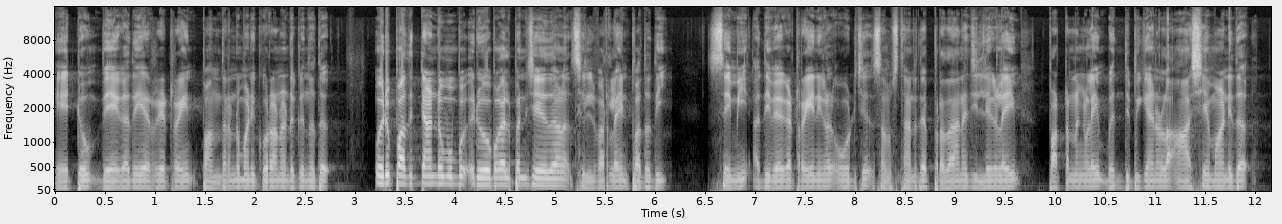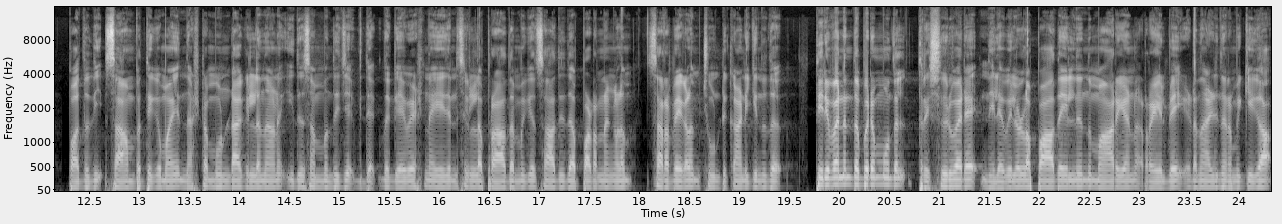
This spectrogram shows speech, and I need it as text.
ഏറ്റവും വേഗതയേറിയ ട്രെയിൻ പന്ത്രണ്ട് മണിക്കൂറാണ് എടുക്കുന്നത്. ഒരു പതിറ്റാണ്ട് മുമ്പ് രൂപകൽപ്പന ചെയ്തതാണ് സിൽവർ ലൈൻ പദ്ധതി. സെമി അതിവേഗ ട്രെയിനുകൾ ഓടിച്ച് സംസ്ഥാനത്തെ പ്രധാന ജില്ലകളെയും പട്ടണങ്ങളെയും ബന്ധിപ്പിക്കാനുള്ള ആശയമാണിത്. പദ്ധതി സാമ്പത്തികമായി നഷ്ടമുണ്ടാകില്ലെന്നാണ് ഇത് സംബന്ധിച്ച് വിദഗ്ധ ഗവേഷണ ഏജൻസികളുടെ പ്രാഥമിക സാധ്യതാ പഠനങ്ങളും സർവേകളും ചൂണ്ടിക്കാണിക്കുന്നത്. തിരുവനന്തപുരം മുതൽ തൃശൂർ വരെ നിലവിലുള്ള പാതയിൽ നിന്ന് മാറിയാണ് റെയിൽവേ ഇടനാഴി നിർമ്മിക്കുക.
